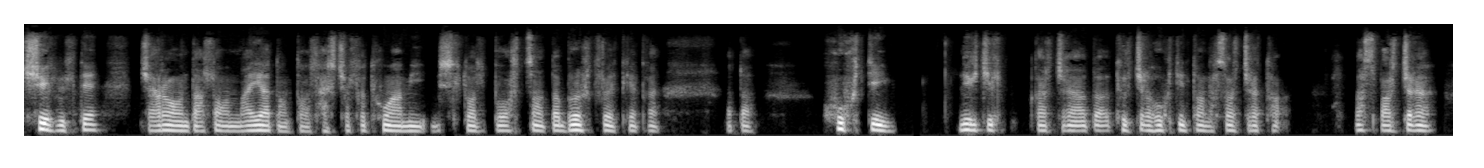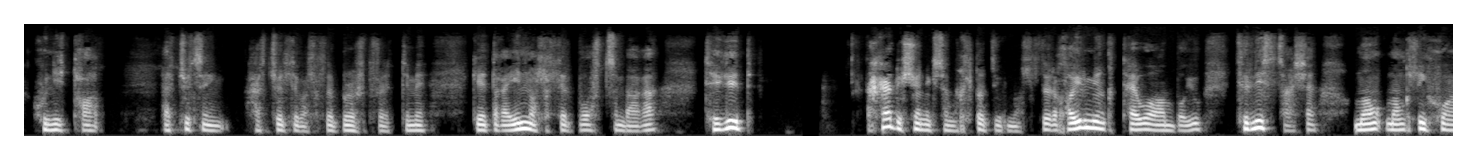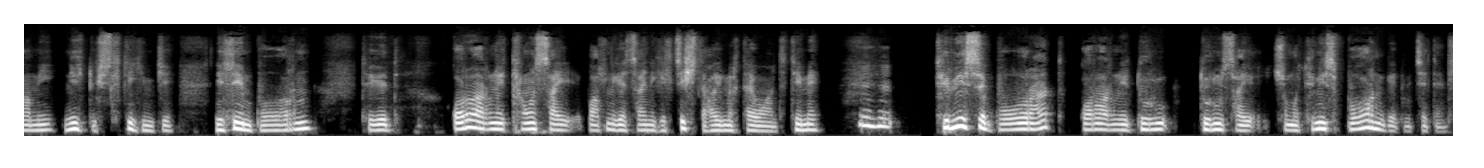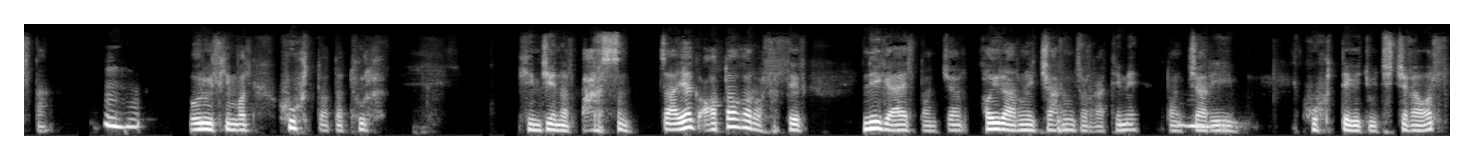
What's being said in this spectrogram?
Жишээлбэл те 60 он, 70 он, 80-аад онтой бол харьцуулахад хүн амын өсөлт бол буурсан. Одоо birth rate гэдэг одоо хүүхдийн нэг жил гарч байгаа одоо төрж байгаа хүүхдийн тоо нас орж байгаа нас барж байгаа хүний тоо харьцуулсан харьцуулыг болохоор birth rate тийм ээ гээд байгаа энэ болохоор буурсан байгаа. Тэгээд дахиад өшөө нэг сонирхолтой зүйл нь болохоор 2050 он буюу тэрнээс цаашаа Монголын хүн амын нийт өсөлтийн хэмжээ нэлийн буурна. Тэгээд 3.5 сая болно гэж сайн нэг хэлсэн шүү дээ 2050 онд тийм ээ. Тэрнээсээ буураад 3.4 4 сая ч юм уу тэрнээс буурна гэд үзээд байна л та. Аа. Өөрөөр хэлэх юм бол хүүхд одоо төрөх хэмжээ нь бол багасна. За яг одоогор болохоор нэг айл дунджаар 2.66 тийм ээ дунджаар ийм хүүхдтэй гэж үзэж байгаа бол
